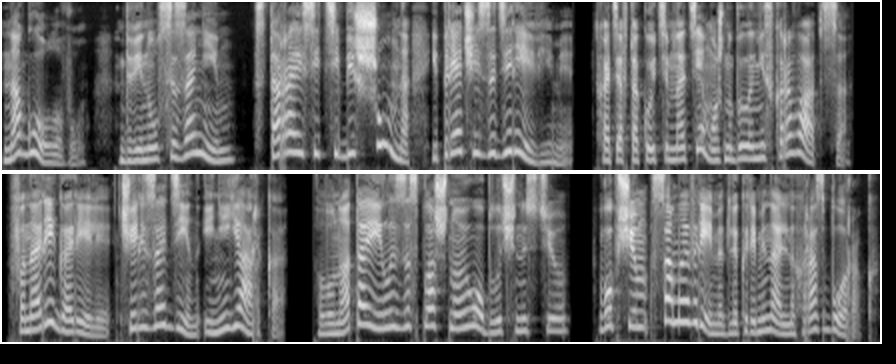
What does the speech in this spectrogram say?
на голову, двинулся за ним, стараясь идти бесшумно и прячась за деревьями, хотя в такой темноте можно было не скрываться. Фонари горели через один и не ярко. Луна таилась за сплошной облачностью. В общем, самое время для криминальных разборок.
